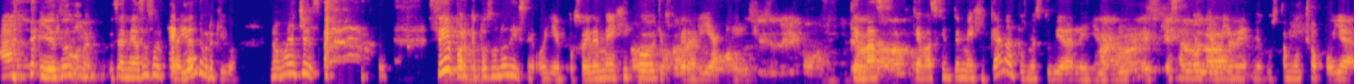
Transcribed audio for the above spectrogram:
Ah, y eso se me hace sorprendente porque digo, no manches. sí, porque pues uno dice, oye, pues soy de México, yo esperaría que, que, más, que más gente mexicana pues me estuviera leyendo. Es, algo que a mí me, me, gusta mucho apoyar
